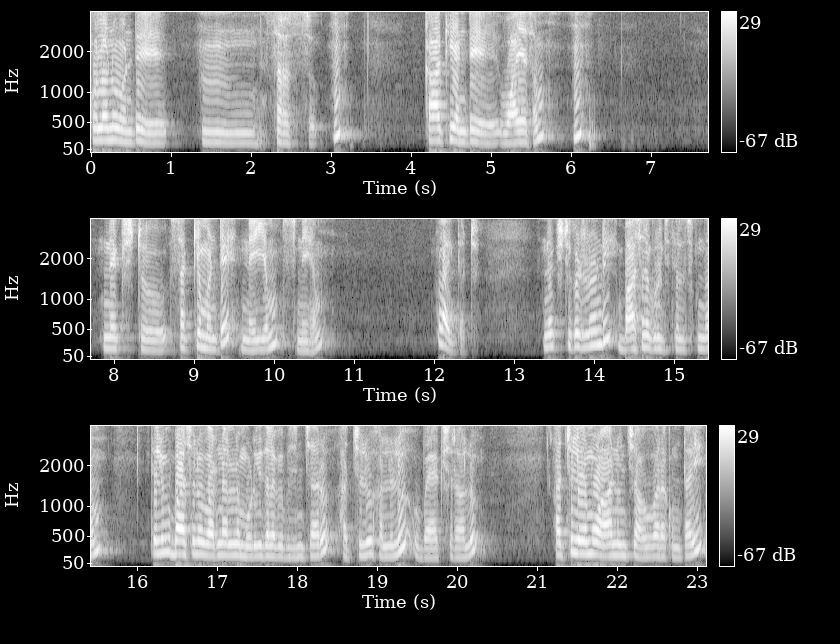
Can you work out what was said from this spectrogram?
కొలను అంటే సరస్సు. కాకి అంటే వాయసం. నెక్స్ట్ సఖ్యం అంటే నెయ్యం స్నేహం లైక్ దట్ నెక్స్ట్ ఇక్కడ చూడండి భాషల గురించి తెలుసుకుందాం. తెలుగు భాషలో వర్ణాలను మూడు విధాలుగా విభజించారు. అచ్చులు హల్లులు ఉభయాక్షరాలు. అచ్చులేమో ఆ నుంచి అవు వరకు ఉంటాయి.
